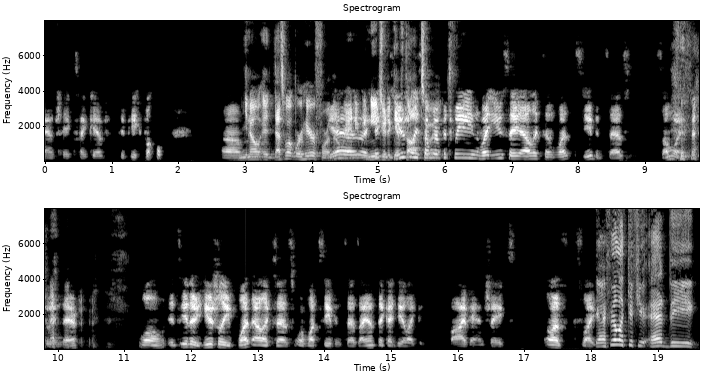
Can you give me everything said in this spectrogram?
handshakes I give to people. Um, you know, it, that's what we're here for, though, yeah, Randy. We I need you to give thought to somewhere between what you say, Alex, and what Stephen says. Somewhere in between there. Well, it's either usually what Alex says or what Stephen says. I don't think I do like five handshakes. Unless it's like. Yeah, I feel like if you add the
